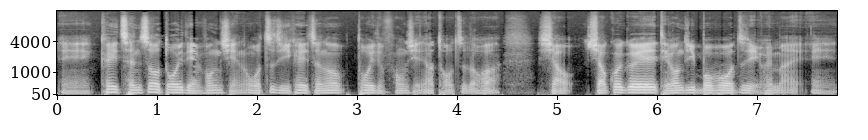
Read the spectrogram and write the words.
诶，可以承受多一点风险，我自己可以承受多一点风险。要投资的话，小小龟龟铁公鸡波波自己会买。诶，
